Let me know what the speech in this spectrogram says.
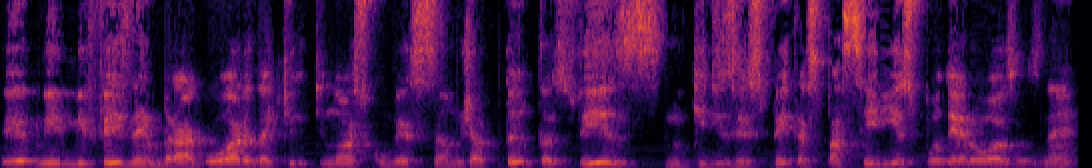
me, me, fez lembrar agora daquilo que nós conversamos já tantas vezes no que diz respeito às parcerias poderosas, né?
